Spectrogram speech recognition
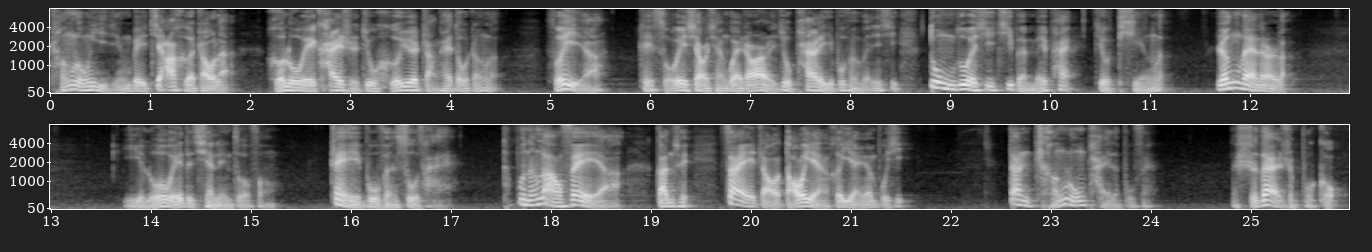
成龙已经被嘉禾招揽，和罗维开始就合约展开斗争了，所以啊。这所谓《笑拳怪招二》也就拍了一部分文戏，动作戏基本没拍，就停了，扔在那儿了。以罗维的千林作风，这部分素材他不能浪费呀，干脆再找导演和演员补戏。但成龙拍的部分，那实在是不够，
